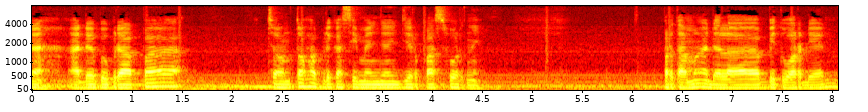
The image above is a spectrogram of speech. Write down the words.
Nah, ada beberapa contoh aplikasi manager password nih. Pertama adalah Bitwarden,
